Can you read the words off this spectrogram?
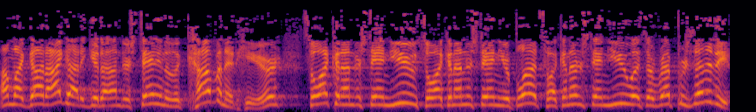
I'm like, God, I got to get an understanding of the covenant here so I can understand you, so I can understand your blood, so I can understand you as a representative.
